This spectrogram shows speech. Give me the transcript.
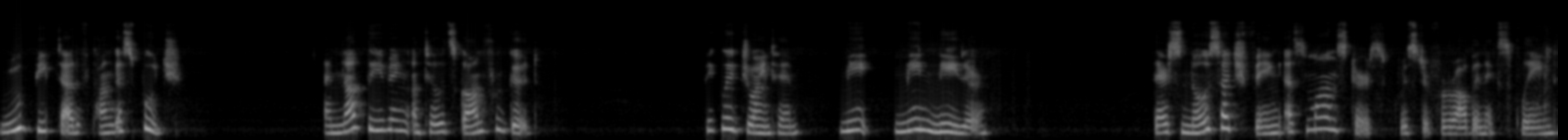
Roo peeked out of Kanga's pooch. I'm not leaving until it's gone for good. Piglet joined him. Me, me neither. There's no such thing as monsters, Christopher Robin explained.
